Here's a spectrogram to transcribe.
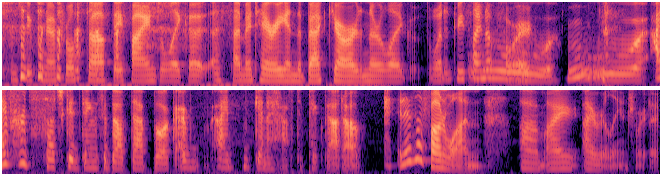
some supernatural stuff. They find like a, a cemetery in the backyard, and they're like, "What did we sign up for?" Ooh, ooh. I've heard such good things about that book. I, I'm gonna have to pick that up. It is a fun one. Um, I I really enjoyed it.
